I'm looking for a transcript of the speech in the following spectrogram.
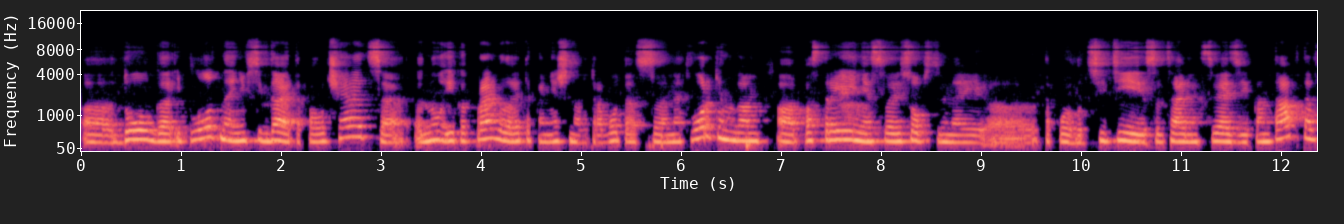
долго и плотно, и не всегда это получается. Ну и, как правило, это, конечно, вот работа с нетворкингом, а, построение своей собственной э, такой вот сети социальных связей и контактов.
